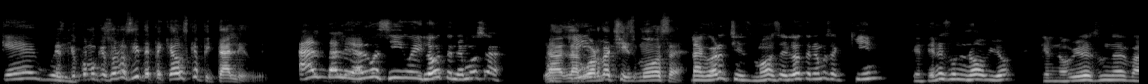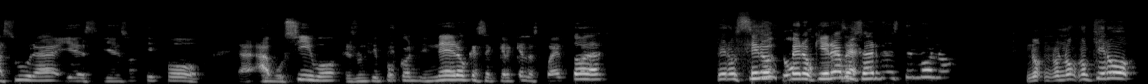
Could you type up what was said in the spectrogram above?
qué, güey? Es que como que son los siete pecados capitales, güey. Ándale, algo así, güey. Y luego tenemos a, a La, la gorda chismosa. la gorda chismosa. Y luego tenemos a Kim, que tienes un novio, que el novio es una basura y es, y es un tipo abusivo, es un tipo con dinero que se cree que las puede todas, Pero sí, pero, no, pero quiere o sea, abusar de este mono. no, no, no, no quiero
